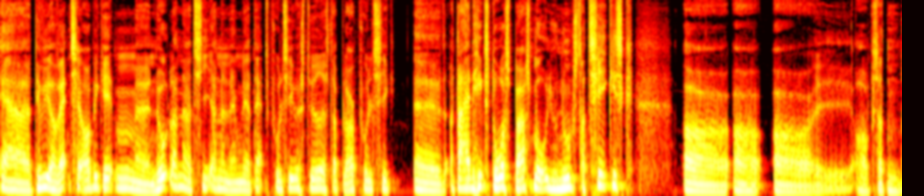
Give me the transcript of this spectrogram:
er det, vi er vant til op igennem øh, nullerne og tierne, nemlig at dansk politik er styret efter blokpolitik. Øh, og der er det helt store spørgsmål jo nu strategisk og, og, og, øh, og sådan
